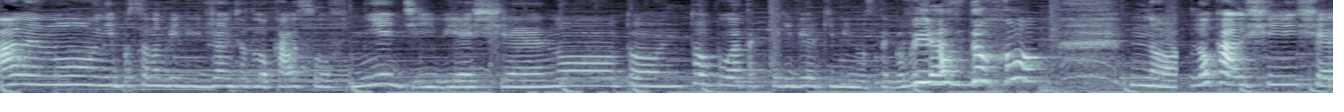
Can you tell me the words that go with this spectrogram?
ale no nie postanowili wziąć od lokalsów, nie dziwię się, no to, to tak, taki wielki minus tego wyjazdu. No, lokalsi się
